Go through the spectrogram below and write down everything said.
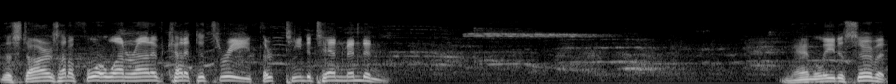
The Stars on a 4 1 run have cut it to three, 13 to 10 Minden. And Lee to serve it.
